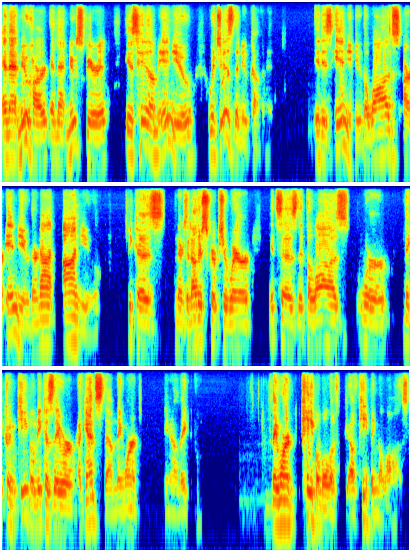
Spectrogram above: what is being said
and that new heart and that new spirit is him in you which is the new covenant it is in you. The laws are in you, they're not on you. Because there's another scripture where it says that the laws were, they couldn't keep them because they were against them. They weren't, you know, they, they weren't capable of, of keeping the laws.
